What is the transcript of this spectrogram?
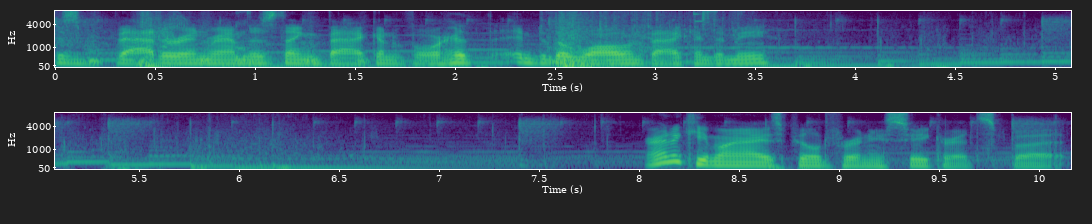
just battering ram this thing back and forth into the wall and back into me. i trying to keep my eyes peeled for any secrets, but...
